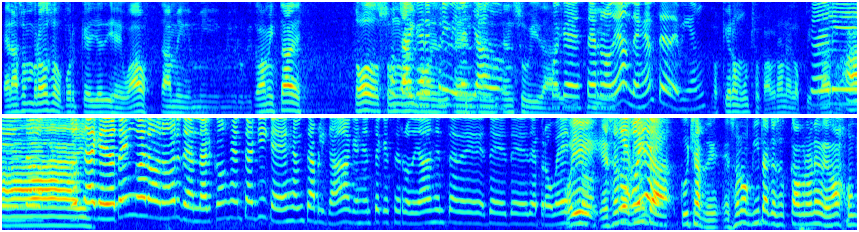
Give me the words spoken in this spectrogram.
Era asombroso porque yo dije, wow, o sea, mi, mi, mi grupito de amistades, todos son O sea, que algo eres en- en, privilegiado. en- en su vida. Porque Y- se y rodean de gente de bien. Los quiero mucho, cabrones, los Qué pitrazos. lindo. Ay. O sea que yo tengo el honor de andar con gente aquí que es gente aplicada, que es gente que se rodea de gente de, de, de, de provecho. Oye, eso no Y, oye, quita, escúchate, eso no quita que esos cabrones beban con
